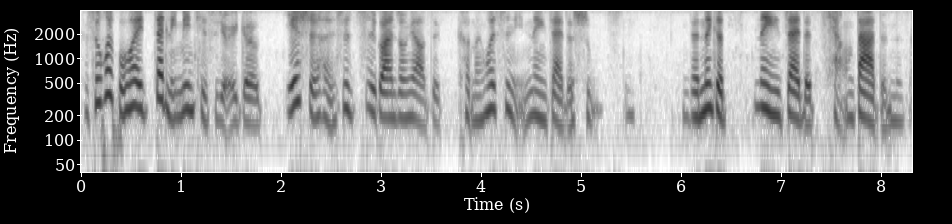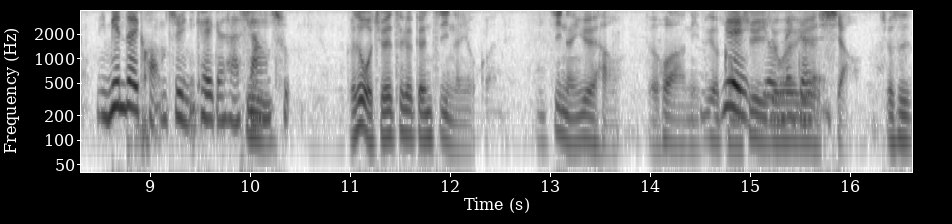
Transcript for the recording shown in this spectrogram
可是会不会在里面其实有一个，也许很是至关重要的，可能会是你内在的素质，你的那个内在的强大的那种。你面对恐惧，你可以跟他相处。嗯。可是我觉得这个跟技能有关，你技能越好的话，你这个恐惧就会越小，就是。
